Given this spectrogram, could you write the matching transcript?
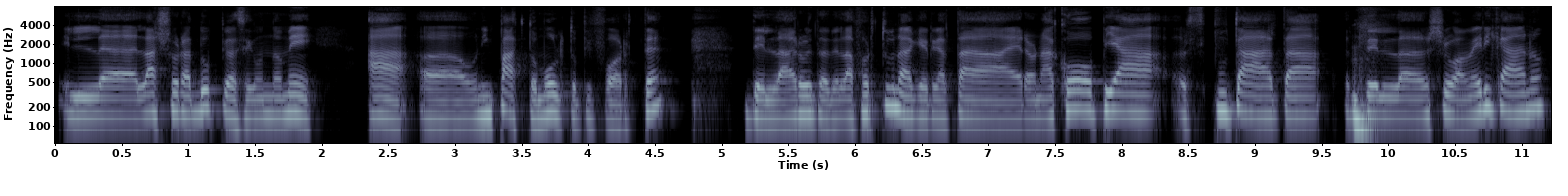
il lascio raddoppio secondo me ha eh, un impatto molto più forte della Ruota della Fortuna, che in realtà era una copia sputata del show americano.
